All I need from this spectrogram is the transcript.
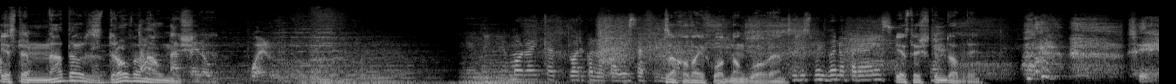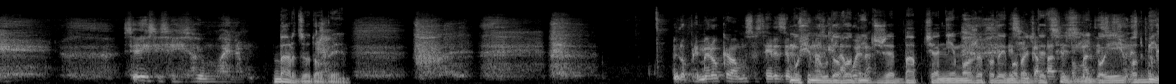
Jestem nadal zdrowa na umyśle. Zachowaj chłodną głowę. Jesteś w tym dobry. Sí. Sí, sí, sí, soy un bueno. Bardzo dobry. Lo primero que vamos a hacer es Musimy udowodnić, że babcia nie może podejmować decyzji, bo jej odbiło.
